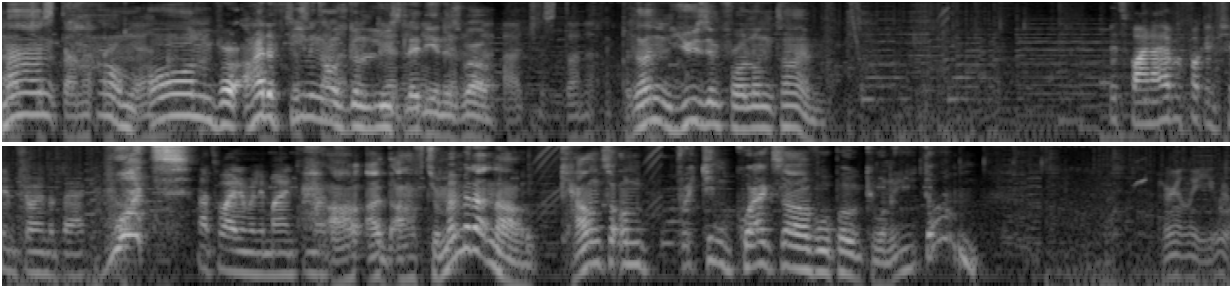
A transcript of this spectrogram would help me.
Man, just done it come on, bro. I had a feeling I was gonna lose again Ledian as well. I just Because I didn't use him for a long time. It's fine. I have a fucking Chimchar in the back. What? That's why I didn't really mind too much. I, I, I have to remember that now. Counter on freaking Quagsire of all Pokemon. Are you dumb? Apparently you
